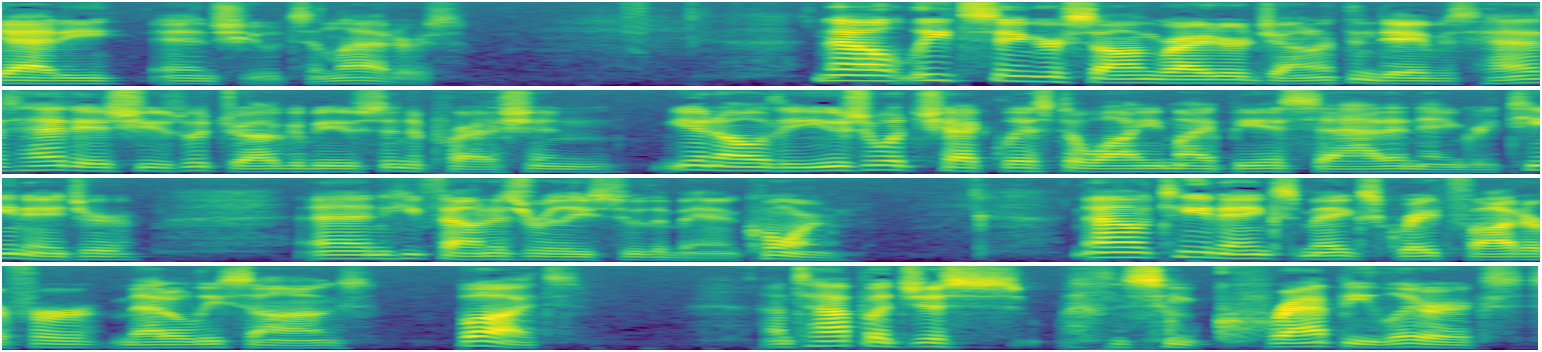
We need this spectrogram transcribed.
Daddy and Shoots and Ladders. Now, lead singer songwriter Jonathan Davis has had issues with drug abuse and depression, you know, the usual checklist of why you might be a sad and angry teenager, and he found his release through the band Korn. Now, Teen Angst makes great fodder for metally songs, but on top of just some crappy lyrics,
